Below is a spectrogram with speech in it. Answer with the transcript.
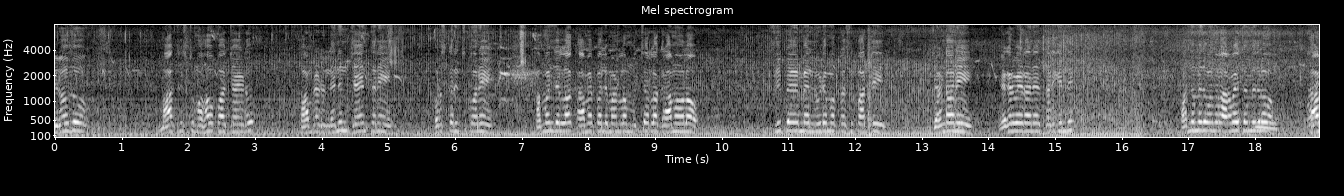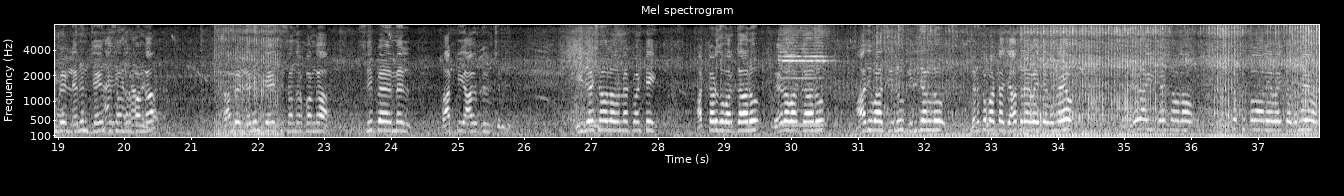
ఈరోజు Marxist మహోపాధ్యాయుడు comrade Lenin జయంతిని పురస్కరించుకొని ఖమ్మం జిల్లా కామేపల్లి మండలం ముచ్చర్ల గ్రామంలో సిపిఐఎంఎల్ న్యూ డెమోక్రసీ పార్టీ జెండాని ఎగరవేయడం అనేది జరిగింది. పంతొమ్మిది వందల అరవై తొమ్మిదిలో కామ్రేడ్ లెనిన్ జయంతి సందర్భంగా కామ్రేడ్ లెనిన్ జయంతి సందర్భంగా సిపిఐఎంఎల్ పార్టీ ఆవిర్భవించింది. ఈ దేశంలో ఉన్నటువంటి అట్టడుగు వర్గాలు పేద వర్గాలు ఆదివాసీలు గిరిజనులు వెనుకబడ్డ జాతులు ఏవైతే ఉన్నాయో లేదా ఈ దేశంలో ఉత్పత్తి కులాలు ఏవైతే ఉన్నాయో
